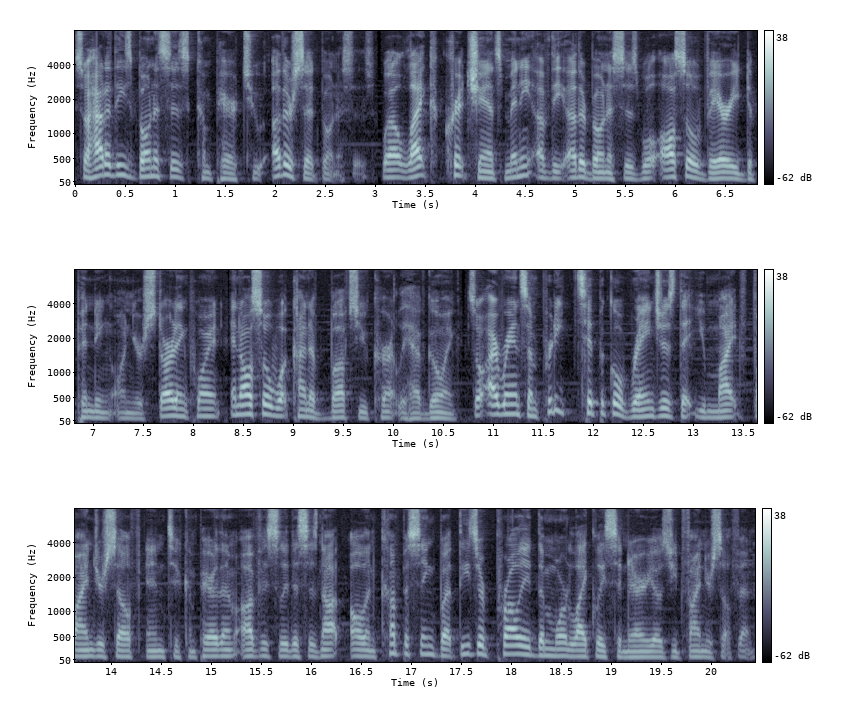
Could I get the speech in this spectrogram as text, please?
So how do these bonuses compare to other set bonuses? Well, like crit chance, many of the other bonuses will also vary depending on your starting point and also what kind of buffs you currently have going. So I ran some pretty typical ranges that you might find yourself in to compare them. Obviously, this is not all encompassing, but these are probably the more likely scenarios you'd find yourself in.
